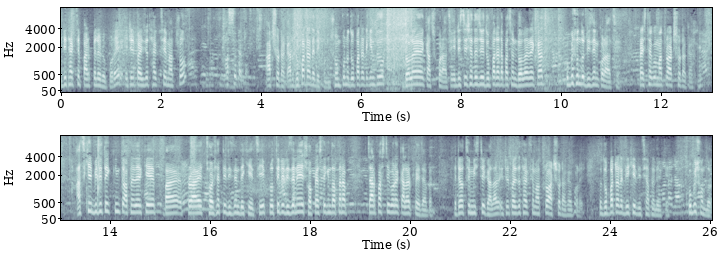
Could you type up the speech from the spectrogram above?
এটি থাকছে পার্পেলের উপরে। এটির প্রাইসও থাকছে মাত্র পাঁচশো টাকা। আটশো টাকা। আর দোপাটাটা দেখুন সম্পূর্ণ দোপাটাটা কিন্তু ডলারের কাজ করা আছে। এই ড্রেসের সাথে যে দোপাটাটা পাচ্ছেন ডলারের কাজ খুবই সুন্দর ডিজাইন করা আছে। প্রাইস থাকবে মাত্র আটশো টাকা। আজকের ভিডিওতে কিন্তু আপনাদেরকে প্রায়- প্রায় ছয় সাতটি ডিজাইন দেখিয়েছি। প্রতিটি ডিজাইনে শপে আসলে কিন্তু আপনারা চার পাঁচটি করে কালার পেয়ে যাবেন। এটা হচ্ছে মিষ্টি কালার। এটার প্রাইসে থাকছে মাত্র আটশো টাকা করে। তো দোপাটাটা দেখিয়ে দিচ্ছি আপনাদেরকে। খুবই সুন্দর।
